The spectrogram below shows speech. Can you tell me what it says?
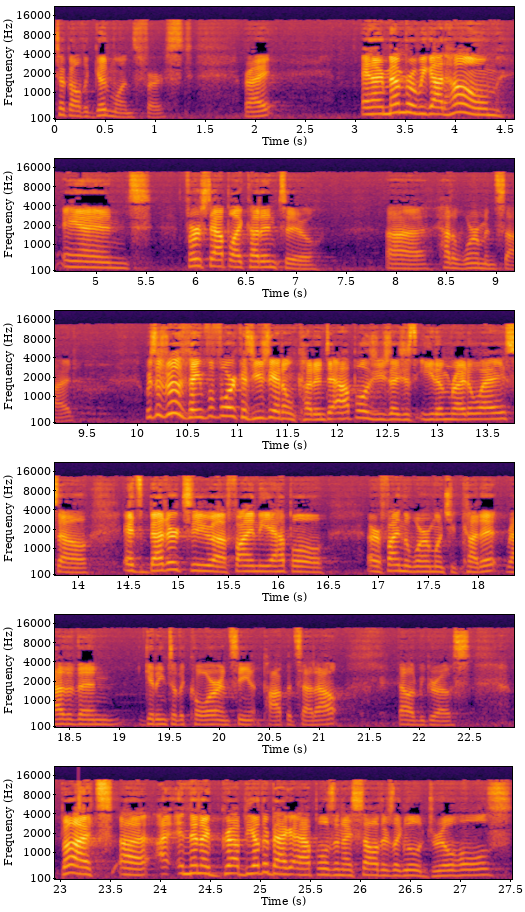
took all the good ones first, right? And I remember we got home, and first apple I cut into uh, had a worm inside which I was really thankful for because usually I don't cut into apples. Usually I just eat them right away. So it's better to uh, find the apple or find the worm once you cut it rather than getting to the core and seeing it pop its head out. That would be gross. But, uh, I, and then I grabbed the other bag of apples and I saw there's like little drill holes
